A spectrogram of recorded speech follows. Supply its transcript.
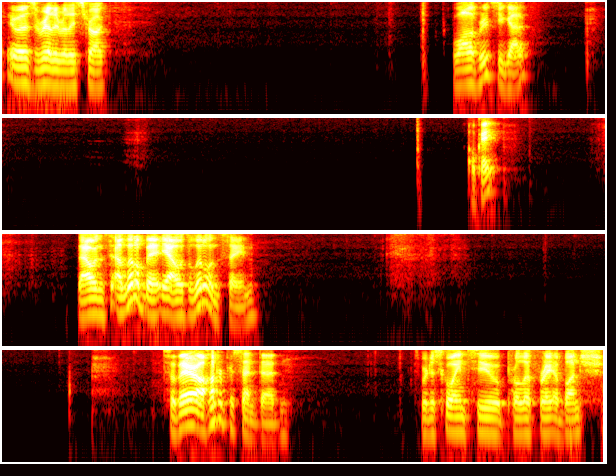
it was really, really strong. Wall of Roots, you got it. Okay. That was a little bit, yeah, it was a little insane. So they're 100% dead. We're just going to proliferate a bunch.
